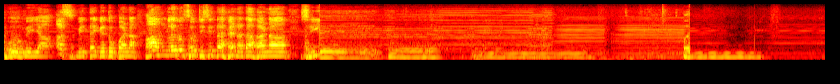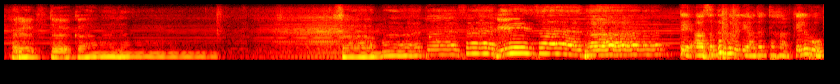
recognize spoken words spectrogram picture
ಭೂಮಿಯ ಅಸ್ಮಿತೆಗೆದು ಪಣ. ಆಂಗ್ಲರು ಸೃಜಿಸಿದ ಹೆಣದ ಹಣ. ಶ್ರೀ ಸದಾ ಆ ಸಂದರ್ಭದಲ್ಲಿ ಆದಂತಹ ಕೆಲವು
